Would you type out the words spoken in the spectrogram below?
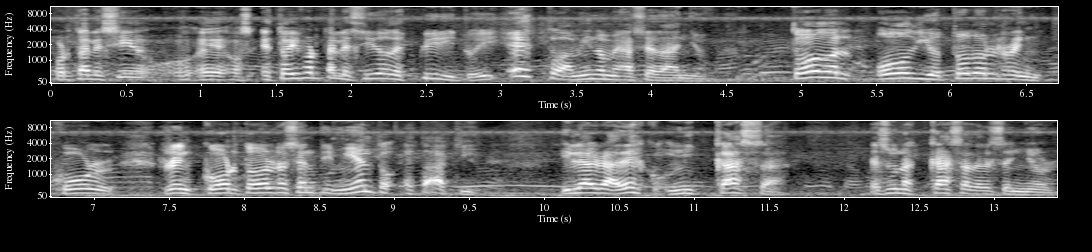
fortalecido, eh, estoy fortalecido de espíritu y esto a mí no me hace daño. Todo el odio, todo el rencor, rencor, todo el resentimiento está aquí. Y le agradezco. Mi casa es una casa del Señor.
